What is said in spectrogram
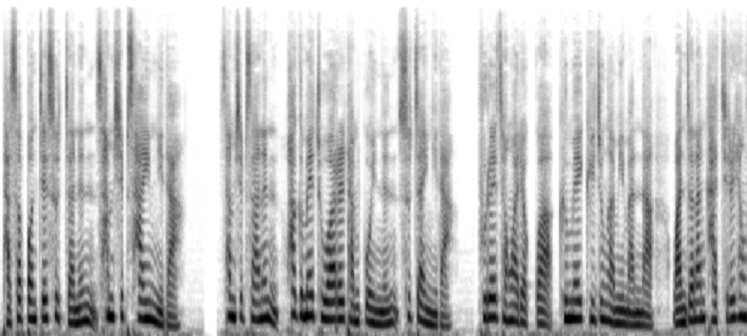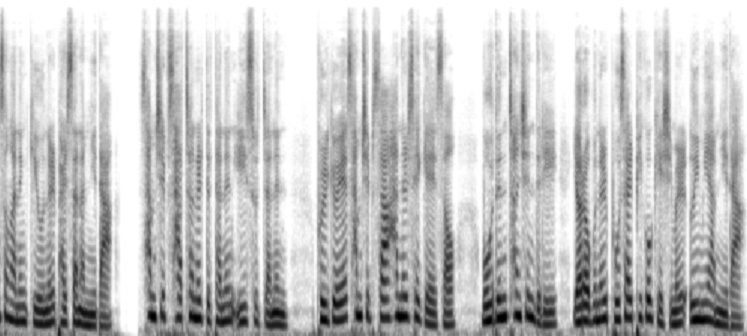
다섯 번째 숫자는 34입니다. 34는 화금의 조화를 담고 있는 숫자입니다. 불의 정화력과 금의 귀중함이 만나 완전한 가치를 형성하는 기운을 발산합니다. 34천을 뜻하는 이 숫자는 불교의 34 하늘 세계에서 모든 천신들이 여러분을 보살피고 계심을 의미합니다.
